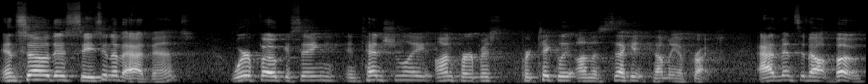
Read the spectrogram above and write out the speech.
And so, this season of Advent, we're focusing intentionally, on purpose, particularly on the second coming of Christ. Advent's about both,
